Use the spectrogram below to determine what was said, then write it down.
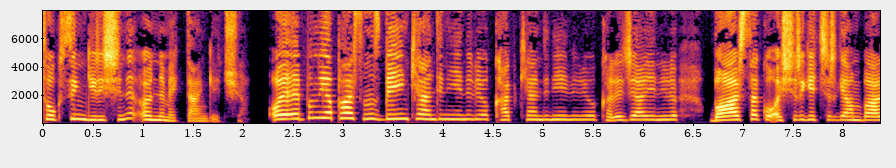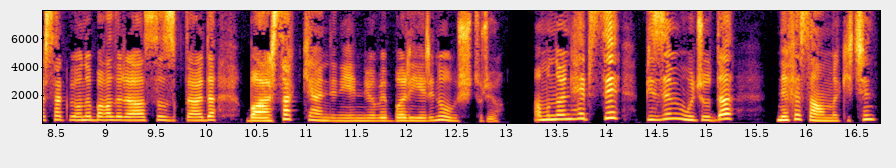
toksin girişini önlemekten geçiyor. E, bunu yaparsanız beyin kendini yeniliyor, kalp kendini yeniliyor, karaciğer yeniliyor. Bağırsak o aşırı geçirgen bağırsak ve ona bağlı rahatsızlıklarda bağırsak kendini yeniliyor ve bariyerini oluşturuyor. Ama bunların hepsi bizim vücuda nefes almak için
